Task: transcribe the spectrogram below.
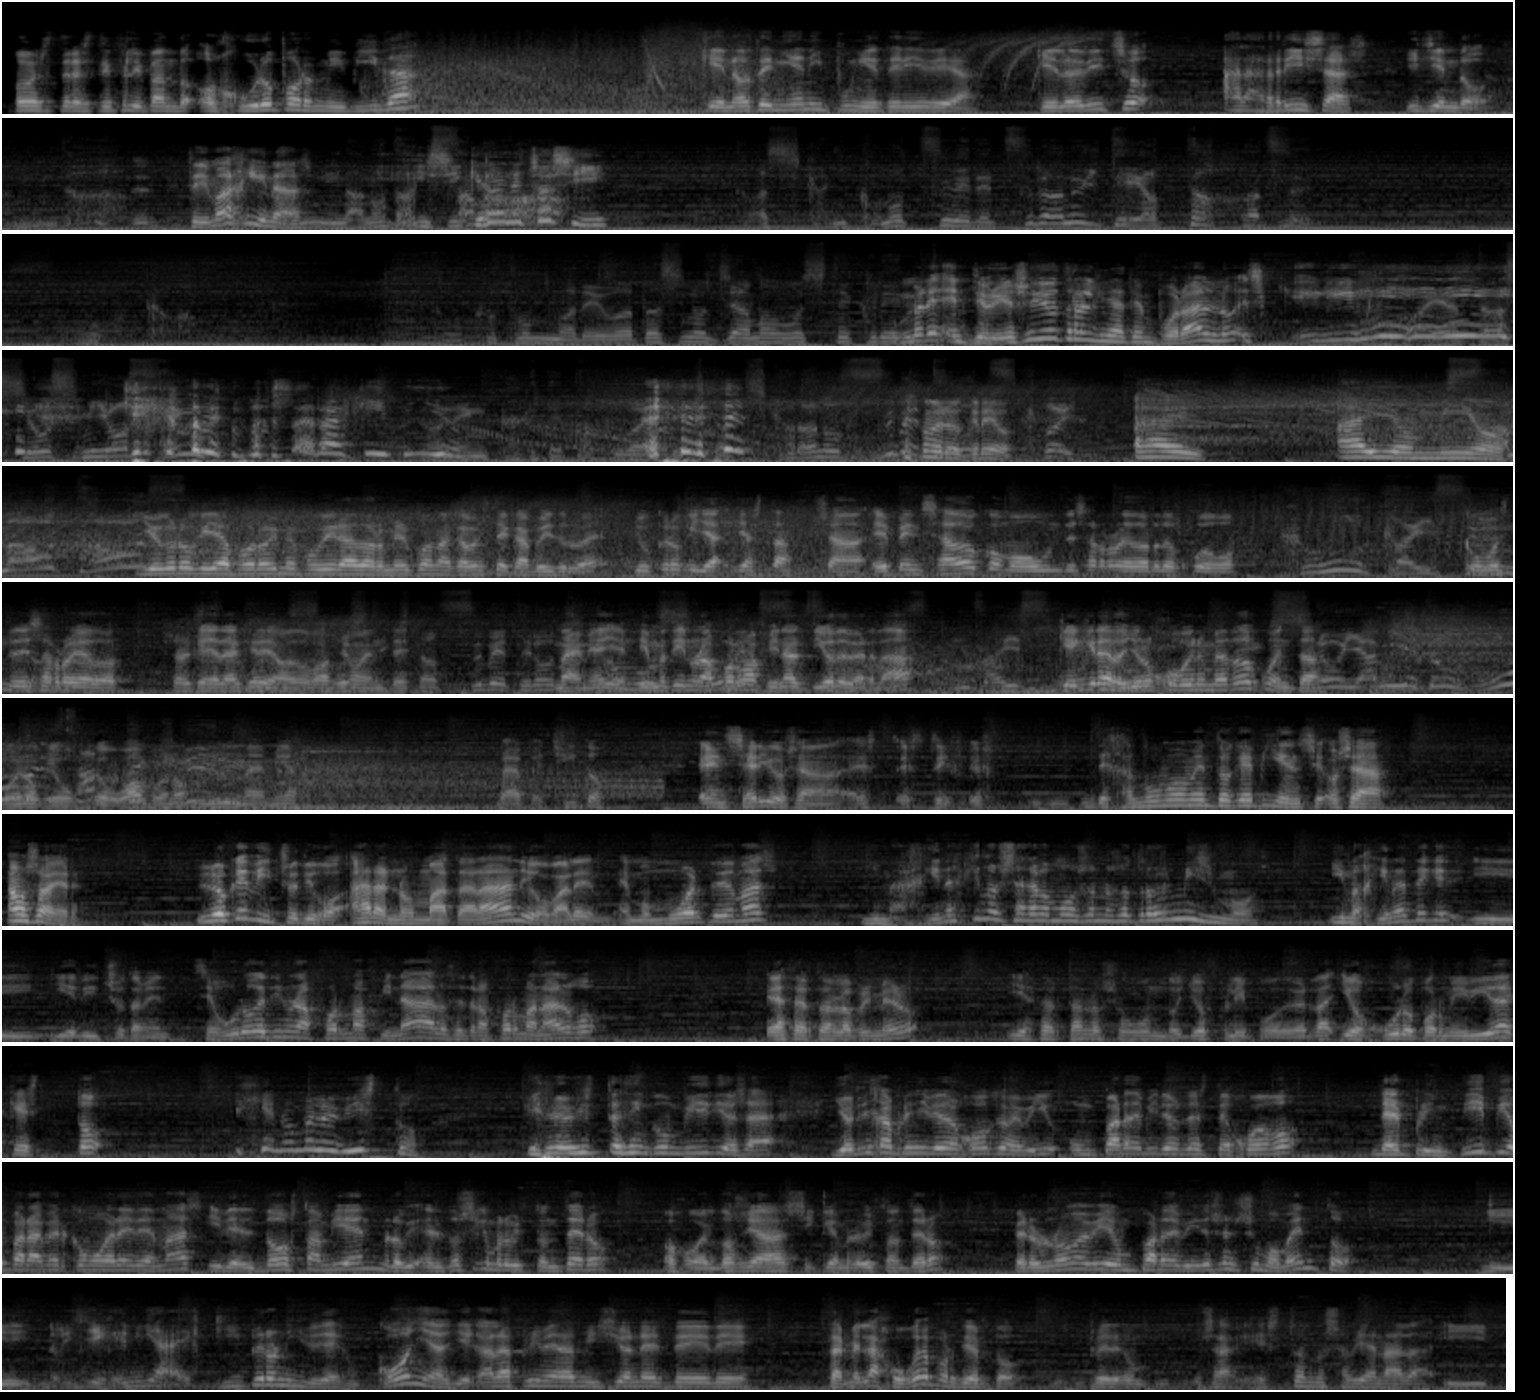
Ostras, estoy flipando. Os juro por mi vida que no tenía ni puñetera idea. Que lo he dicho a las risas, diciendo... ¿Te imaginas? Y si que han hecho así. Hombre, en teoría soy de otra línea temporal, ¿no? Es que... ¿Qué acaba de pasar aquí, tío? no me lo creo. Ay... Ay, Dios mío. Yo creo que ya por hoy me pudiera dormir cuando acabe este capítulo, ¿eh? Yo creo que ya, ya está. O sea, he pensado como un desarrollador de juego. Como este desarrollador. O sea, que ya le he creado, básicamente. Madre mía, y encima tiene una forma final, tío, de verdad. ¿Qué he creado? Yo el juego y no me he dado cuenta. Bueno, qué, guapo, ¿no? Mm, madre mía. Vaya pechito. En serio, o sea, estoy, dejadme un momento que piense. O sea, vamos a ver. Lo que he dicho, digo, ahora nos matarán, digo, vale, hemos muerto y demás. ¿Imaginas que nos salvamos a nosotros mismos? Imagínate que. Y, he dicho también, seguro que tiene una forma final o se transforma en algo. He acertado en lo primero y he acertado en lo segundo. Yo flipo, de verdad. Y os juro por mi vida que esto. Es que no me lo he visto. Que no he visto ningún vídeo. O sea, yo os dije al principio del juego que me vi un par de vídeos de este juego. Del principio para ver cómo era y demás. Y del 2 también. el 2 sí que me lo he visto entero. Ojo, el 2 ya sí que me lo he visto entero. Pero no me vi un par de vídeos en su momento. Y no llegué ni a aquí, pero ni de coña. Llegué a las primeras misiones de- también la jugué, por cierto. Pero, o sea, esto no sabía nada. Y,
